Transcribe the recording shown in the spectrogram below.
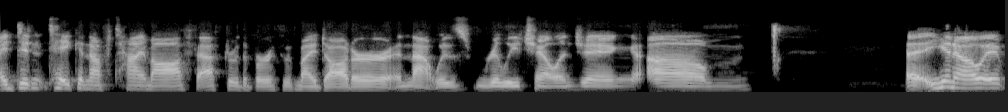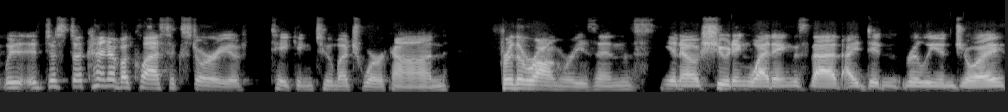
I didn't take enough time off after the birth of my daughter, and that was really challenging. Um, uh, you know, it it just a kind of a classic story of taking too much work on for the wrong reasons, you know, shooting weddings that I didn't really enjoy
